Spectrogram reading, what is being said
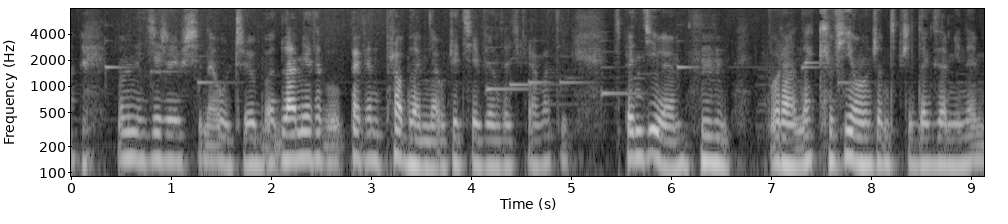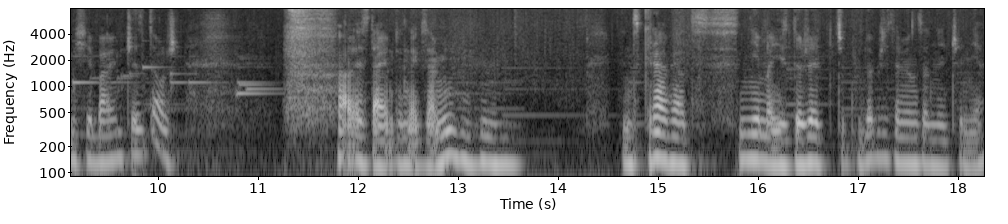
Mam nadzieję, że już się nauczył, bo dla mnie to był pewien problem nauczyć się wiązać krawat i spędziłem poranek wiążąc przed egzaminem i się bałem, czy zdążę. Ale zdałem ten egzamin. Więc krawat nie ma nic do rzeczy, czy był dobrze zawiązany, czy nie.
